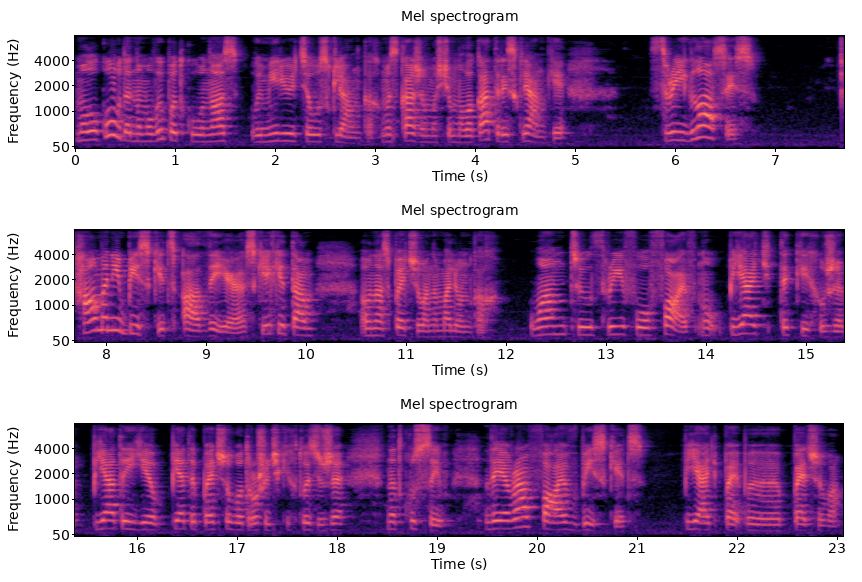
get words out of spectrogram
Молоко в даному випадку у нас вимірюється у склянках. Ми скажемо, що молока три склянки. Three glasses. How many biscuits are there? Скільки там у нас печива на малюнках? One, two, three, four, five. Ну, п'ять таких вже. П'яте є, п'яте печиво трошечки хтось вже надкусив. There are five biscuits. П'ять пе- пе- печива.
